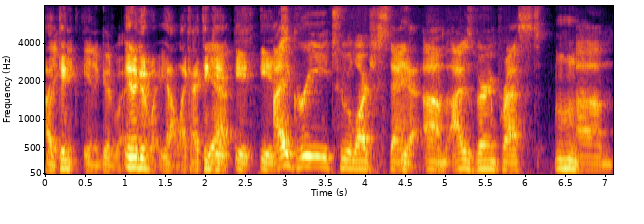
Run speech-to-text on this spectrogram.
I think in a good way. in a good way. Yeah, like I think Yeah. it it, it I agree to a large extent. Yeah. Mm-hmm. Um, I was very impressed. Um,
